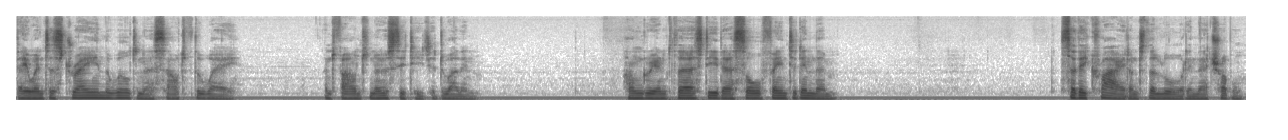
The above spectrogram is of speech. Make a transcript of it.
They went astray in the wilderness out of the way, and found no city to dwell in. Hungry and thirsty, their soul fainted in them. So they cried unto the Lord in their trouble,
